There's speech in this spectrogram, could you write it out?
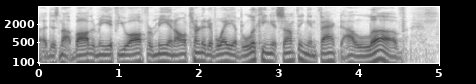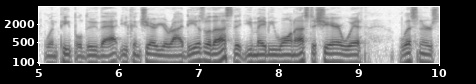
Uh, it does not bother me if you offer me an alternative way of looking at something. In fact, I love when people do that. You can share your ideas with us that you maybe want us to share with listeners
